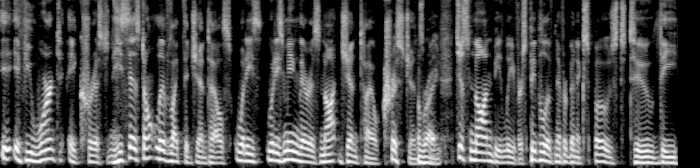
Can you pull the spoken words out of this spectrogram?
if you weren't a Christian, he says, don't live like the Gentiles. What he's, what he's meaning there is not Gentile Christians, but Right. just non-believers, people who have never been exposed to the,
